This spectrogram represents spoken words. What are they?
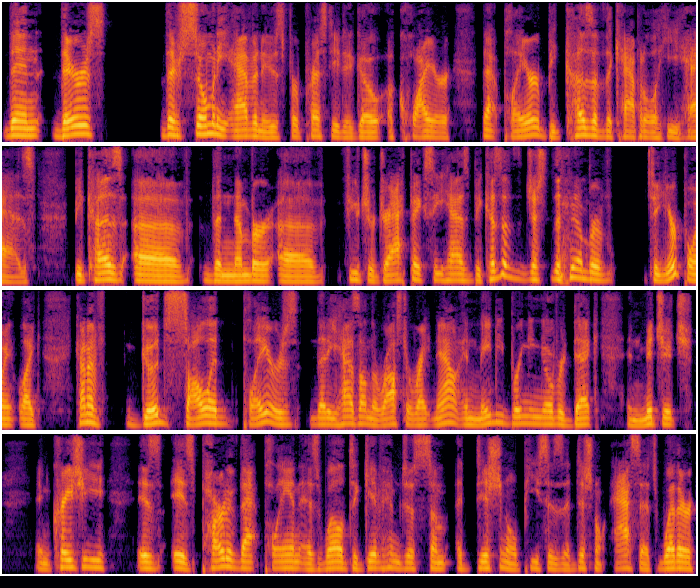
then there's there's so many avenues for Presti to go acquire that player because of the capital he has, because of the number of future draft picks he has, because of just the number of to your point, like kind of good, solid players that he has on the roster right now, and maybe bringing over Deck and Micic and Krejci is is part of that plan as well to give him just some additional pieces, additional assets, whether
